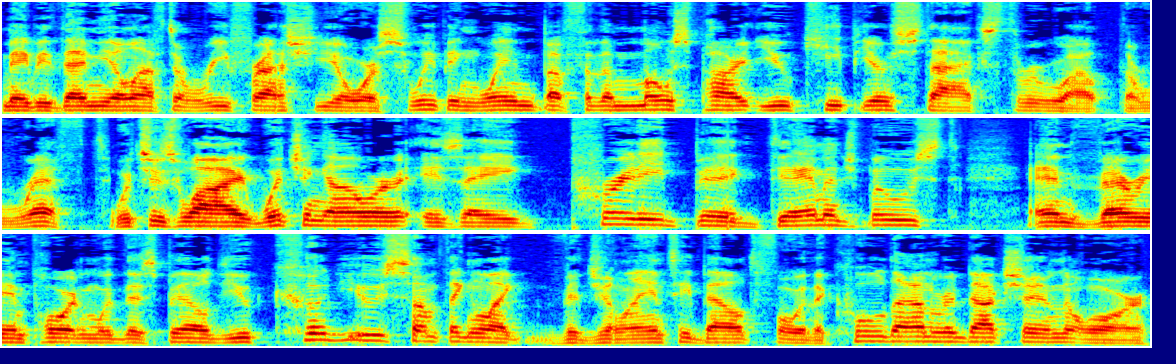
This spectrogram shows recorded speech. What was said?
maybe then you'll have to refresh your sweeping wind, but for the most part, you keep your stacks throughout the rift, which is why Witching Hour is a pretty big damage boost and very important with this build. You could use something like Vigilante Belt for the cooldown reduction or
